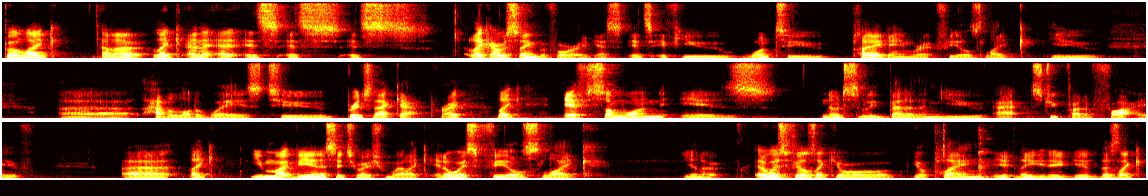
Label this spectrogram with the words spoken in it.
But like I don't know, like and it, it's it's it's like I was saying before. I guess it's if you want to play a game where it feels like you uh, have a lot of ways to bridge that gap, right? Like if someone is noticeably better than you at Street Fighter Five, uh, like you might be in a situation where like it always feels like you know it always feels like you're you're playing you, you, you, there's like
